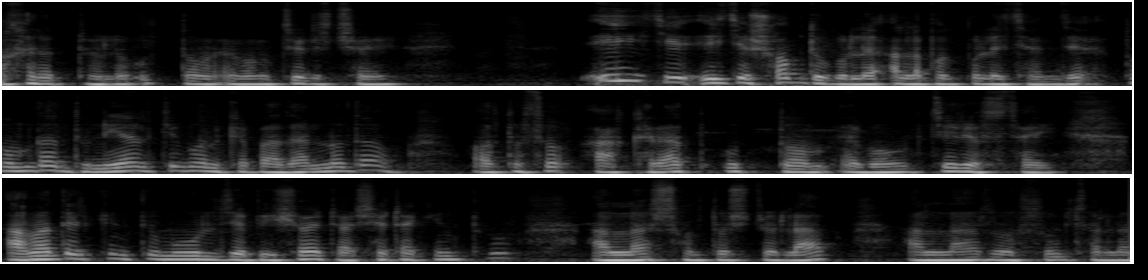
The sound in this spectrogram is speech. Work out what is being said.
আখেরত হলো উত্তম এবং চিরস্থায়ী। এই যে এই যে শব্দগুলো আল্লাপাক বলেছেন যে, তোমরা দুনিয়ার জীবনকে প্রাধান্য দাও অথচ আখরাত উত্তম এবং চিরস্থায়ী। আমাদের কিন্তু মূল যে বিষয়টা, সেটা কিন্তু আল্লাহর সন্তুষ্ট লাভ আল্লাহ রসুল সাল্লা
